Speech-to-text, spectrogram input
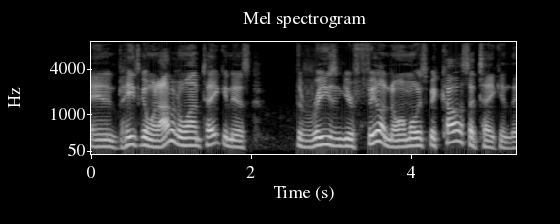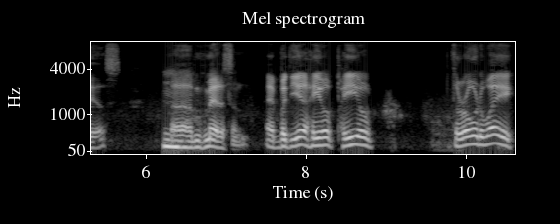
and he's going, I don't know why I'm taking this. The reason you're feeling normal is because of taking this mm. uh, medicine. And, but yeah, he'll he'll throw it away.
